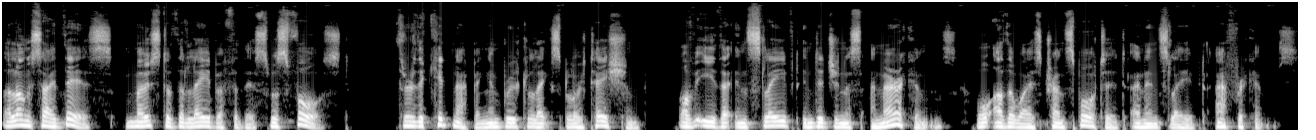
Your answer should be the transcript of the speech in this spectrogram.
Alongside this, most of the labour for this was forced through the kidnapping and brutal exploitation of either enslaved indigenous Americans or otherwise transported and enslaved Africans.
